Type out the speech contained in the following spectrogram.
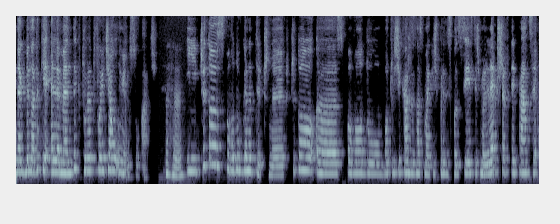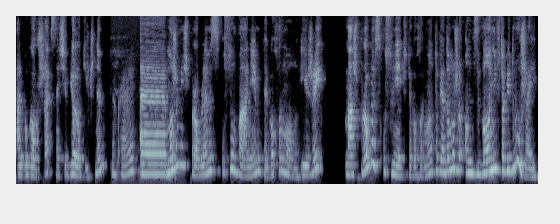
jakby na takie elementy, które twoje ciało umie usuwać. Mhm. I czy to z powodów genetycznych, czy to e, z powodu, bo oczywiście każdy z nas ma jakieś predyspozycje, jesteśmy lepsze w tej pracy albo gorsze, w sensie biologicznym, Okej. e, może mieć problem z usuwaniem tego hormonu. I jeżeli masz problem z usunięciem tego hormonu, to wiadomo, że on dzwoni w tobie dłużej,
